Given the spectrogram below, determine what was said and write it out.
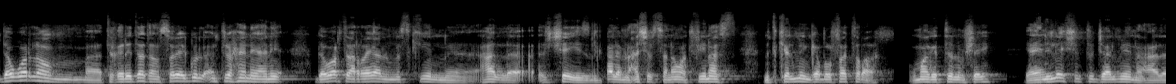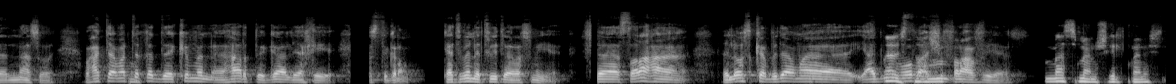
دور لهم تغريدات عنصرية. يقول أنتم الحين يعني دورتوا على الرجال المسكين آه، هذا الشيء اللي قاله من عشر سنوات. في ناس متكلمين قبل فترة وما قلت لهم شيء. يعني ليش أنتم جالبين على الناس؟ وحتى ما أعتقد كيفن هارت قال يا أخي إنستغرام كاتب لنا تويتر رسمية. فصراحة الأوسكار بدأ ما لا الوضع. شوف فرحوا فيها. ما سمعنا إيش قلت معلش.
